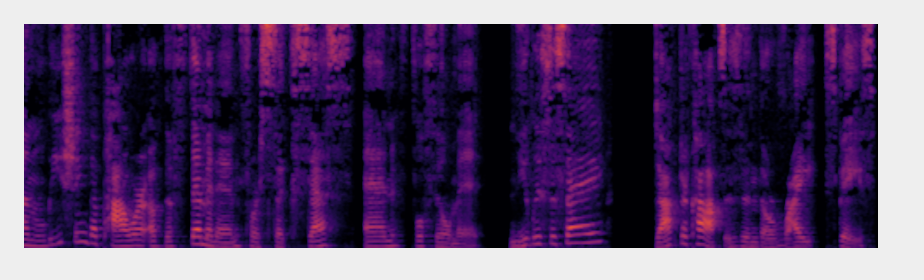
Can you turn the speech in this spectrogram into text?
Unleashing the Power of the Feminine for Success and Fulfillment. Needless to say, Dr. Cox is in the right space.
